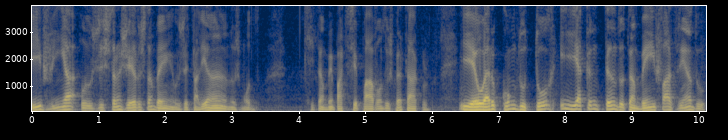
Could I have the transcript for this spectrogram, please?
e vinha os estrangeiros também, os italianos, que também participavam do espetáculo. E eu era o condutor e ia cantando também e fazendo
